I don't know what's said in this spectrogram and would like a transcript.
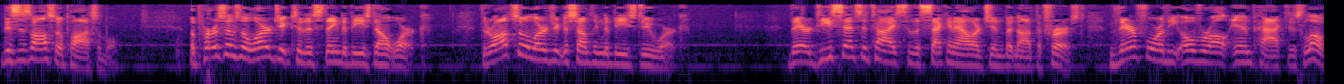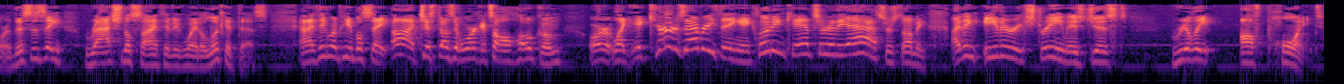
this is also possible. A person's allergic to this thing the bees don't work. They're also allergic to something the bees do work. They are desensitized to the second allergen, but not the first. Therefore, the overall impact is lower. This is a rational scientific way to look at this. And I think when people say, oh, it just doesn't work, it's all hokum, or like it cures everything, including cancer of the ass or something, I think either extreme is just really off point.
